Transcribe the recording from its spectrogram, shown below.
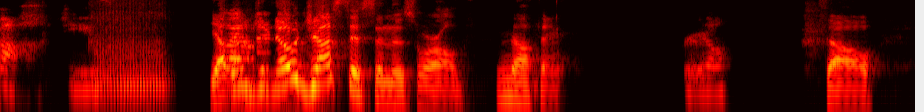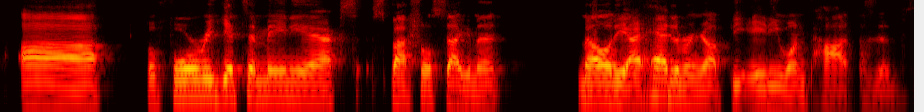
Oh, jeez, Yep, Wow. No justice in this world. nothing. brutal. So, uh, before we get to Maniac's special segment, Melody, I had to bring up the 81 positives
